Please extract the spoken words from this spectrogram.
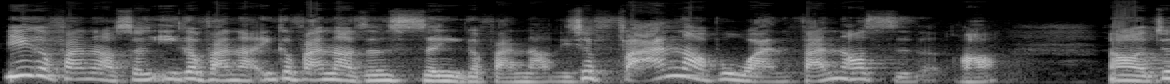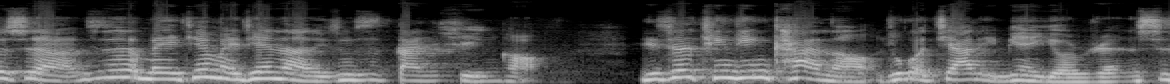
一个烦恼生一个烦恼，一个烦恼生生一个烦恼，你就烦恼不完，烦恼死了，哈，啊，就是啊，就是每天每天呢，你就是担心，哈，你就听听看哦，如果家里面有人是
